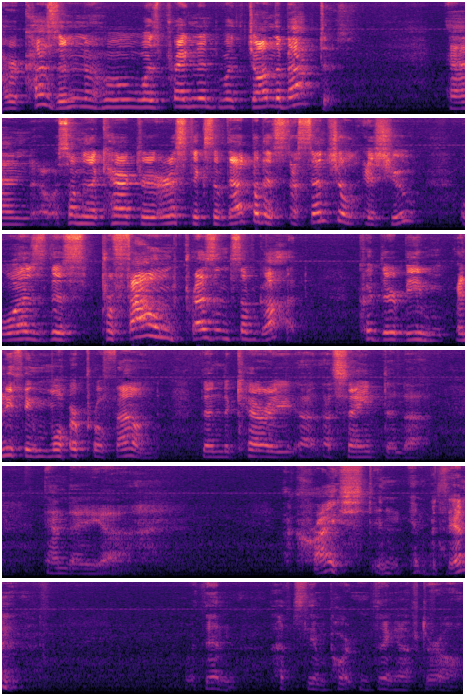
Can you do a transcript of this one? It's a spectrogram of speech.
her cousin who was pregnant with John the Baptist. And some of the characteristics of that, but its essential issue was this profound presence of God. Could there be anything more profound than to carry a, a saint and a, and a, uh, a Christ in, in within? Within. That's the important thing after all,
